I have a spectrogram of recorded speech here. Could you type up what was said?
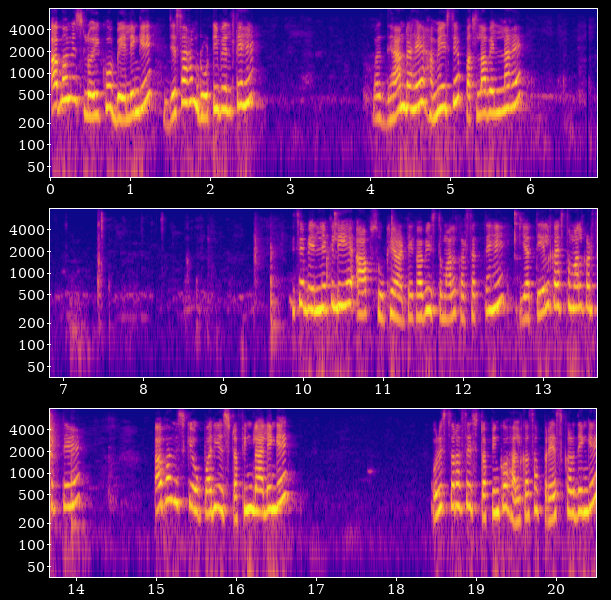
अब हम इस लोई को बेलेंगे, जैसा हम रोटी बेलते हैं। बस ध्यान रहे, हमें इसे पतला बेलना है। बेलने के लिए आप सूखे आटे का भी इस्तेमाल कर सकते हैं या तेल का इस्तेमाल कर सकते हैं। अब हम इसके ऊपर ये स्टफिंग डालेंगे और इस तरह से स्टफिंग को हल्का सा प्रेस कर देंगे।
